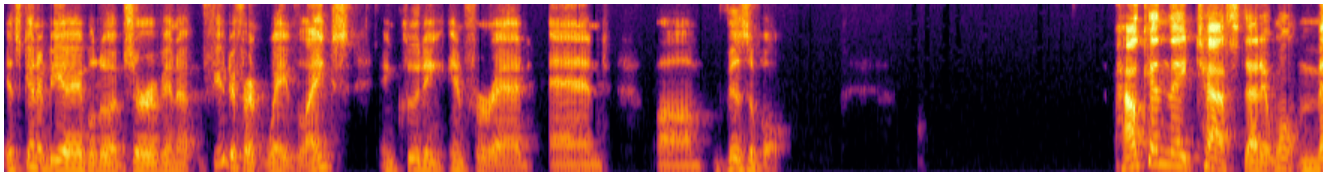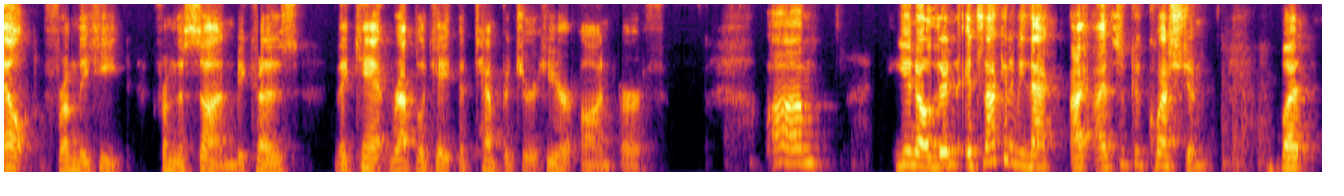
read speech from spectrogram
It's going to be able to observe in a few different wavelengths, including infrared and um, visible. How can they test that it won't melt from the heat from the sun because they can't replicate the temperature here on Earth? Um, you know, then it's not going to be that. I, that's a good question, but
